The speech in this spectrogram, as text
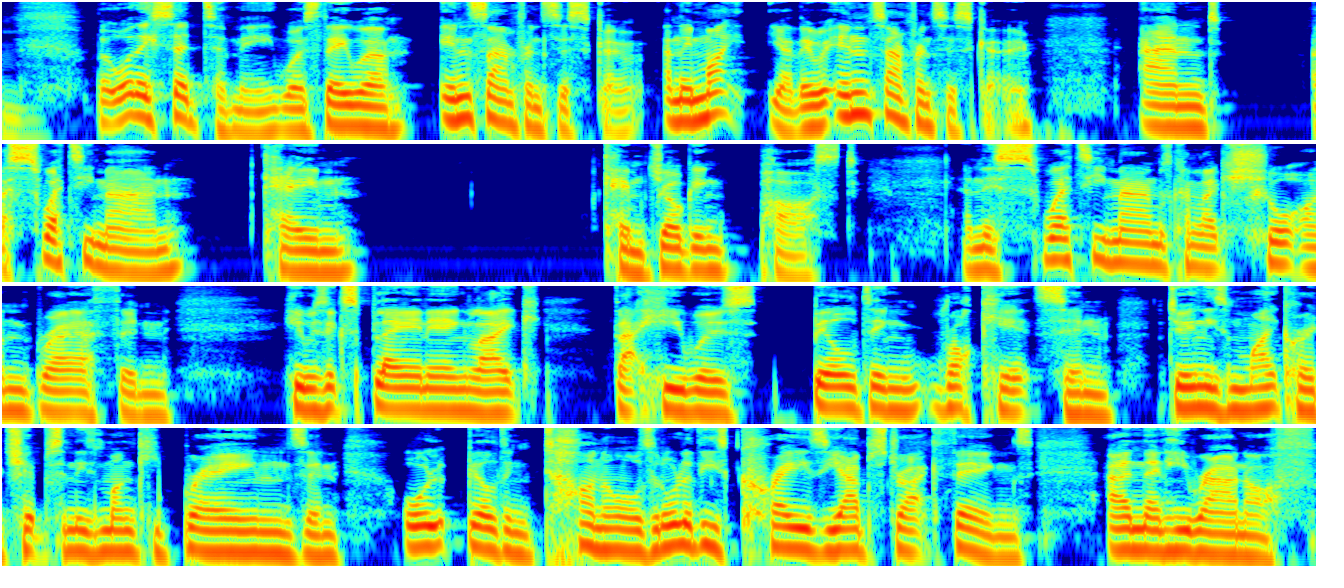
Mm-hmm. But what they said to me was they were in San Francisco, and they might yeah they were in San Francisco, and a sweaty man came came jogging past and this sweaty man was kind of like short on breath and he was explaining like that he was building rockets and doing these microchips and these monkey brains and all building tunnels and all of these crazy abstract things and then he ran off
